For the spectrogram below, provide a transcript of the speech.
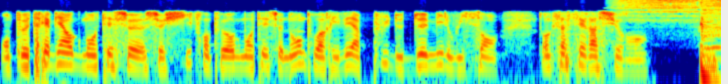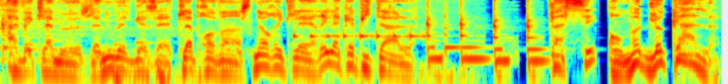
on peut très bien augmenter ce, ce, chiffre, on peut augmenter ce nombre pour arriver à plus de 2800. Donc ça c'est rassurant. Avec la Meuse, la Nouvelle Gazette, la province, Nord-Éclair et la capitale, passez en mode local.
